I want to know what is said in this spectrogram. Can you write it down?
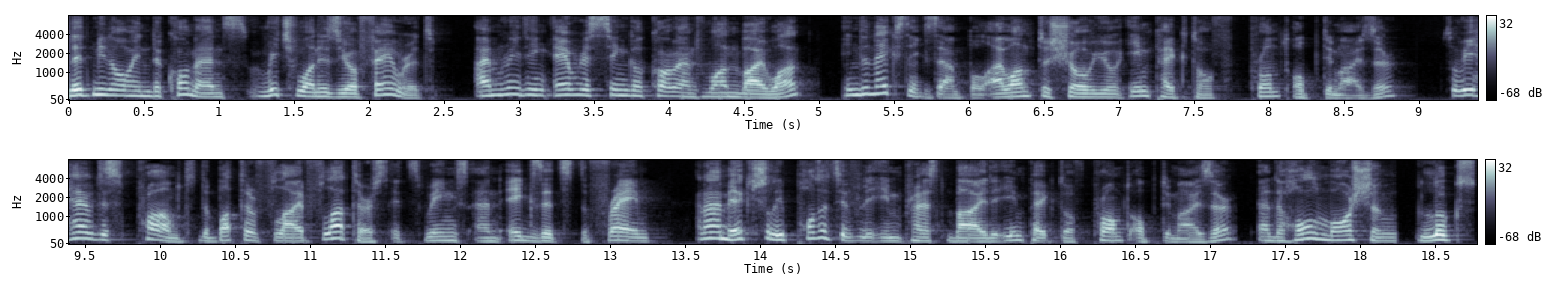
Let me know in the comments which one is your favorite. I'm reading every single comment one by one. In the next example, I want to show you impact of prompt optimizer. So we have this prompt, the butterfly flutters its wings and exits the frame. And I'm actually positively impressed by the impact of Prompt Optimizer. And the whole motion looks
